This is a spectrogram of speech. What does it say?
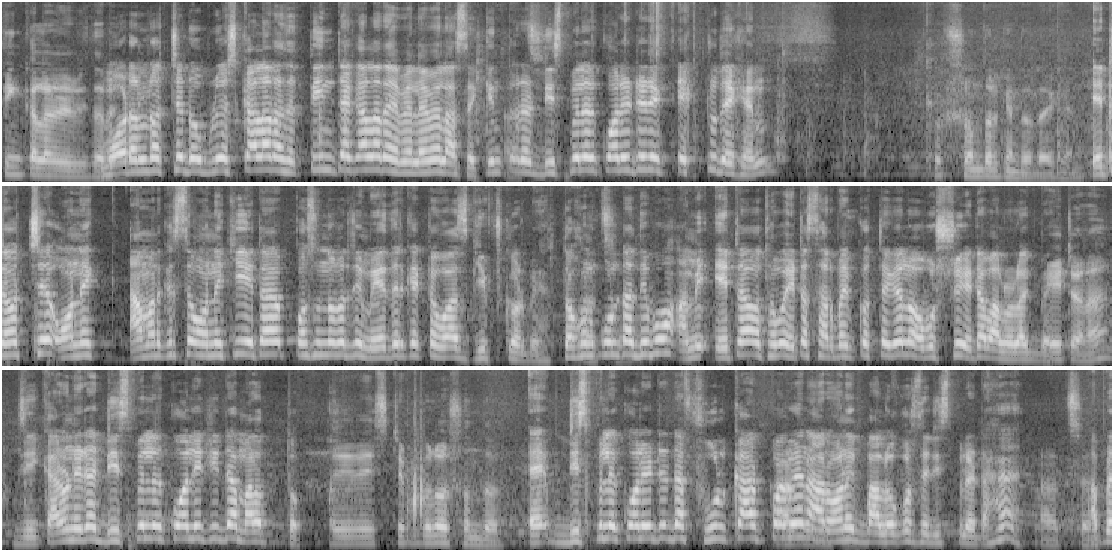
pink কালারের ভিতরে। মডেলটা হচ্ছে ডব্লিউ এস কালার আছে তিনটা কালার অ্যাভেলেবেল আছে কিন্তু আচ্ছা। ডিসপ্লের কোয়ালিটি একটু দেখেন। খুব সুন্দর কিন্তু দেখেন। এটা হচ্ছে অনেক আমার কাছে অনেকেই এটা পছন্দ করে যে মেয়েদেরকে একটা ওয়াচ গিফট করবে। তখন আচ্ছা। কোনটা দিব? আমি এটা অথবা এটা সার্ভাইভ করতে গেলে অবশ্যই এটা ভালো লাগবে। এটা না? জি কারণ এটা ডিসপ্লের কোয়ালিটিটা মারাত্মক। এই স্টেপগুলো সুন্দর। ডিসপ্লে কোয়ালিটিটা ফুল কার্ভ পাবেন আর অনেক ভালো করছে ডিসপ্লেটা হ্যাঁ? আচ্ছা। আপনি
